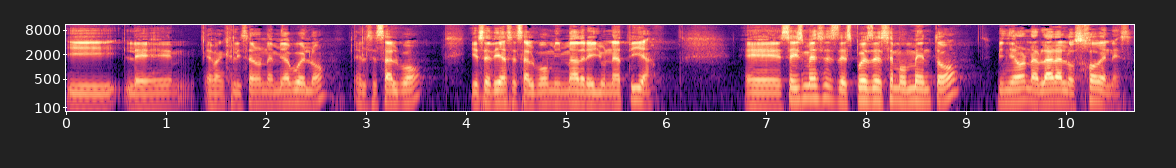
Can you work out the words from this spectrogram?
y le evangelizaron a mi abuelo. Él se salvó y ese día se salvó mi madre y una tía. Eh, seis meses después de ese momento vinieron a hablar a los jóvenes,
